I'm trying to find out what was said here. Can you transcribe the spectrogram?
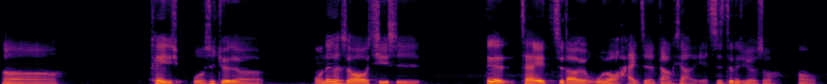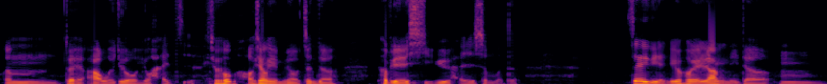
呃，可以，我是觉得我那个时候其实。那个在知道我有孩子的当下，也是真的觉得说，哦，嗯，对啊，我就有孩子，就好像也没有真的特别喜悦还是什么的。这一点就会让你的嗯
